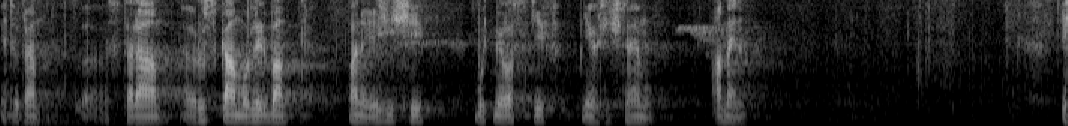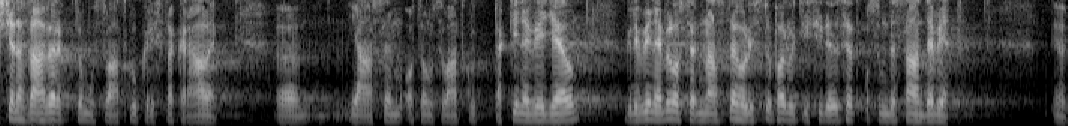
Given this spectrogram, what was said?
Je to ta eh, stará ruská modlitba. Pane Ježíši, buď milostiv mě hříšnému. Amen. Ještě na závěr k tomu svátku Krista Krále. Eh, já jsem o tom svátku taky nevěděl, kdyby nebylo 17. listopadu 1989. Eh,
